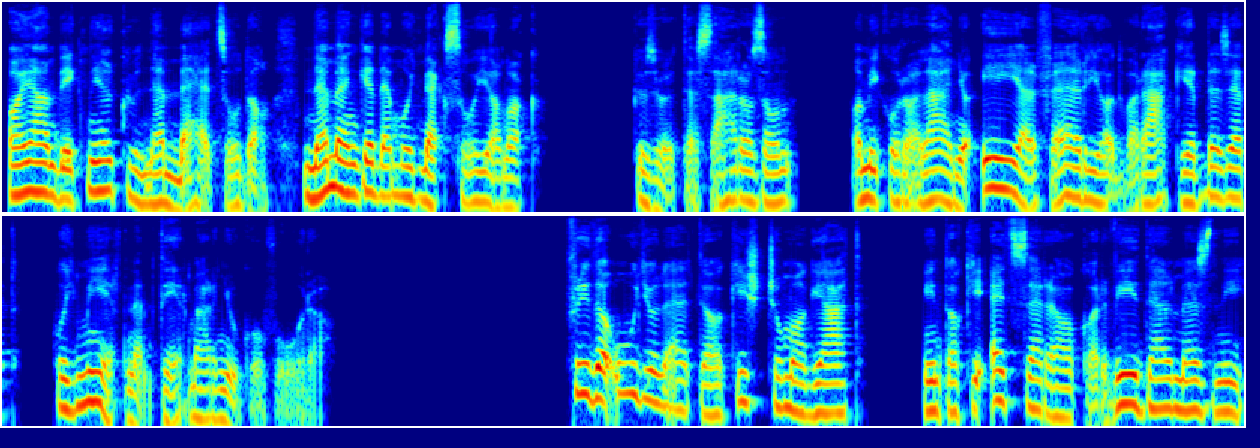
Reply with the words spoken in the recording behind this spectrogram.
Ajándék nélkül nem mehetsz oda, nem engedem, hogy megszóljanak, közölte szárazon, amikor a lánya éjjel felriadva rákérdezett, hogy miért nem tér már nyugovóra. Frida úgy ölelte a kis csomagját, mint aki egyszerre akar védelmezni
